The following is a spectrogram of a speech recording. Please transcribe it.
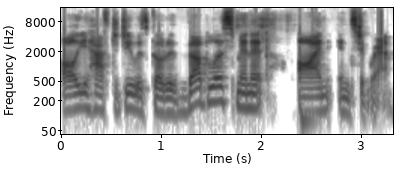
all you have to do is go to the Bliss Minute on Instagram.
